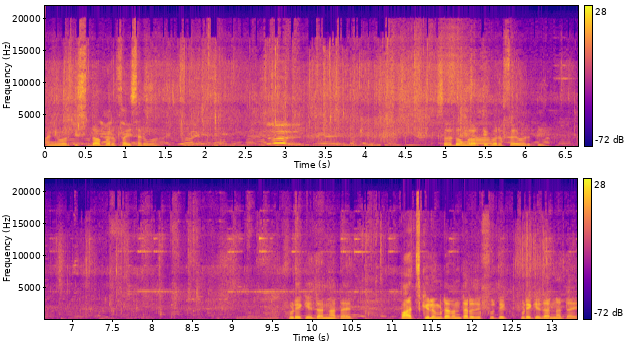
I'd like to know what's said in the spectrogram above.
आणि वरती सुद्धा बर्फ आहे सर्व. सर्व डोंगरावरती बर्फ आहे वरती. पुढे केदारनाथ आहेत. पाच किलोमीटर अंतरावर पुढे पुढे केदारनाथ आहे.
